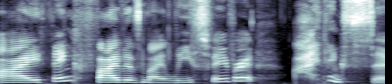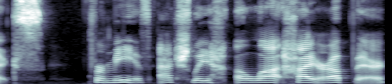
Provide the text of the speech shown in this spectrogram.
I think five is my least favorite. I think six for me is actually a lot higher up there.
